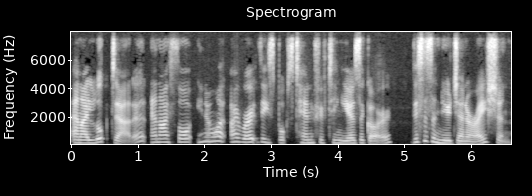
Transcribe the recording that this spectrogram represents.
And I looked at it and I thought, you know what? I wrote these books 10, 15 years ago. This is a new generation.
